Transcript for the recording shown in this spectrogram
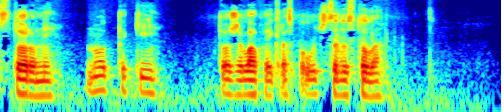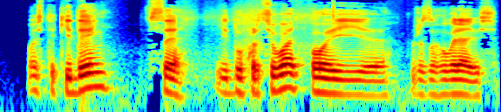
в сторони. Ну от такий теж лапа якраз вийде до стола. Ось такий день. Все. Іду працювати. Ой, е, вже заговоряюсь.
